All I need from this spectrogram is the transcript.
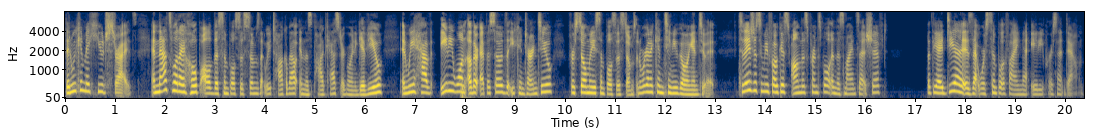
then we can make huge strides. And that's what I hope all of the simple systems that we talk about in this podcast are going to give you. And we have 81 other episodes that you can turn to for so many simple systems. And we're going to continue going into it. Today's just going to be focused on this principle and this mindset shift. But the idea is that we're simplifying that 80% down.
